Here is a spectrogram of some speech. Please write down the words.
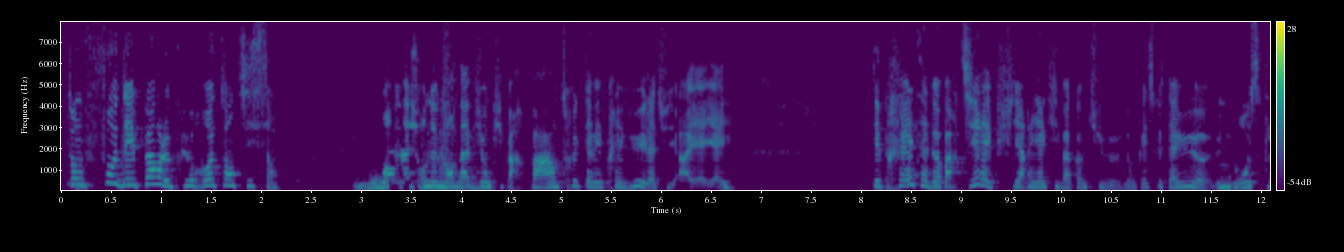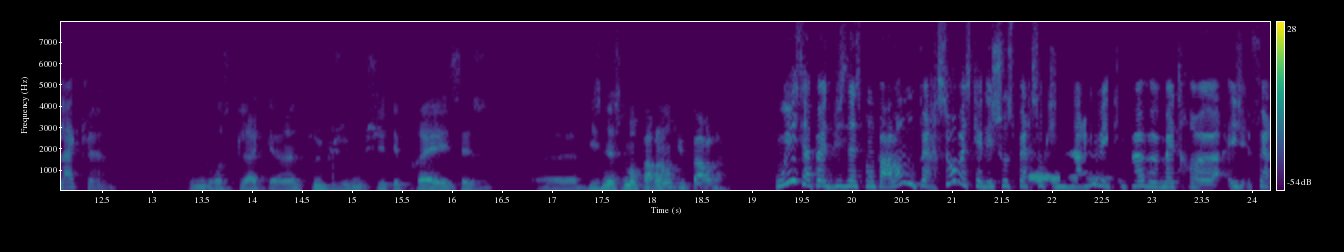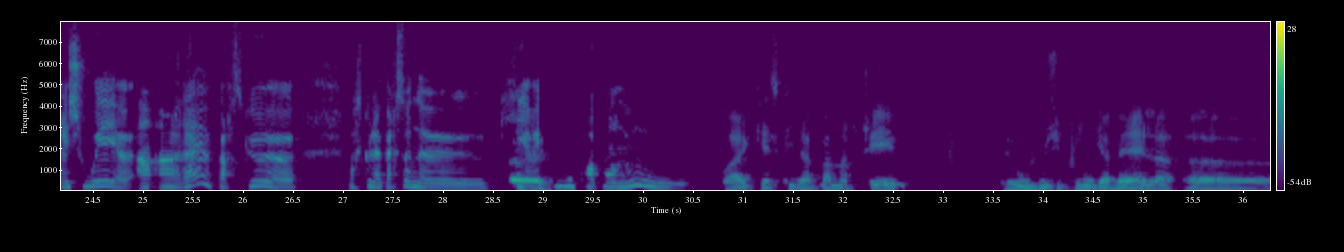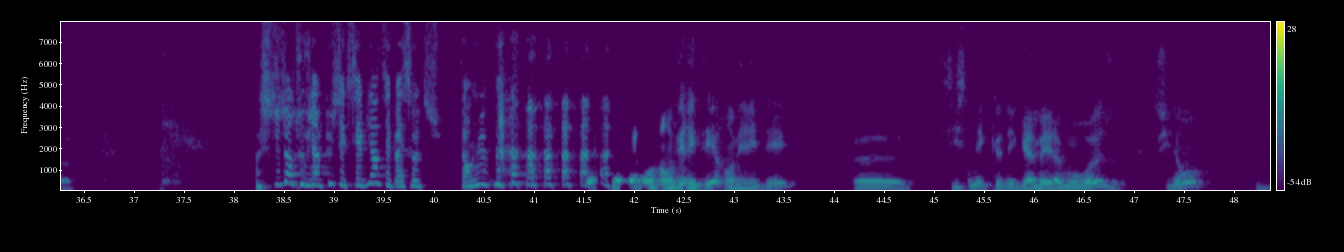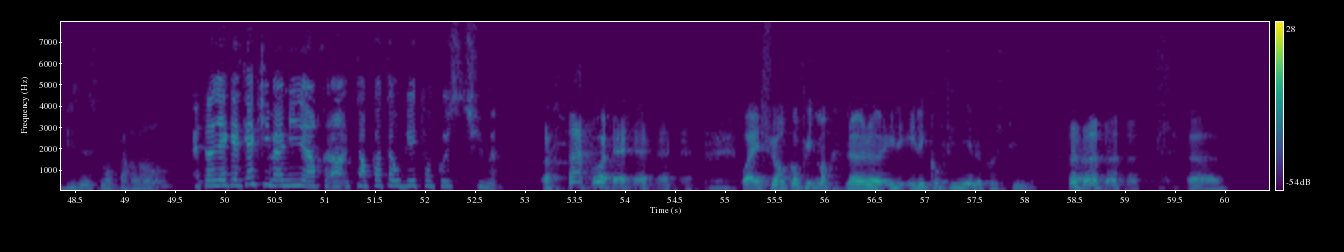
ton faux départ le plus retentissant? Ou un ajournement d'avion qui part pas, un truc que tu avais prévu et là tu dis aïe aïe aïe. T'es prêt, ça doit partir et puis il n'y a rien qui va comme tu veux. Donc est-ce que tu as eu une grosse claque Une grosse claque, un truc, j'étais prêt, c'est businessment parlant, tu parles? Oui, ça peut être businessment parlant ou perso, parce qu'il y a des choses perso qui nous arrivent et qui peuvent mettre, faire échouer un, rêve parce que, parce que la personne qui est avec nous ne croit pas en nous. Ouais, qu'est-ce qui n'a pas marché? Où je me suis pris une gamelle Si tu t'en souviens plus, c'est que c'est bien, c'est passé au-dessus. Tant mieux. en, vérité, en vérité, si ce n'est que des gamelles amoureuses, sinon, businessment parlant. Attends, il y a quelqu'un qui m'a mis quand tu as oublié ton costume. ouais. ouais, je suis en confinement. il, est confiné le costume. Euh,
